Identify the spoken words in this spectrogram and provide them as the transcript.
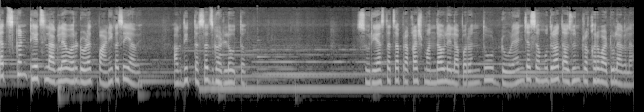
टचकन ठेच लागल्यावर डोळ्यात पाणी कसे यावे? अगदी तसंच घडलं होतं. सूर्यास्ताचा प्रकाश मंदावलेला परंतु डोळ्यांच्या समुद्रात अजून प्रखर वाटू लागला.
